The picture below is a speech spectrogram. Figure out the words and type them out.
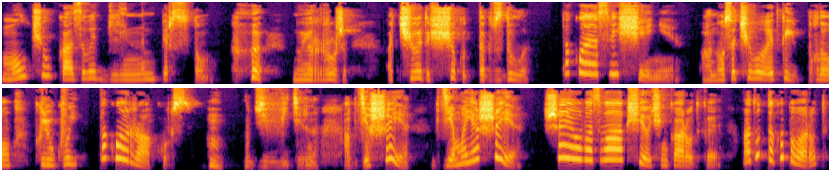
молча указывает длинным перстом. «Ха, ну и рожа! А чего это щеку так вздуло?» «Такое освещение». «А нос от чего эткой, пардон, клюквой?» «Такой ракурс». Хм, «Удивительно! А где шея? Где моя шея?» «Шея у вас вообще очень короткая. А тут такой поворот.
